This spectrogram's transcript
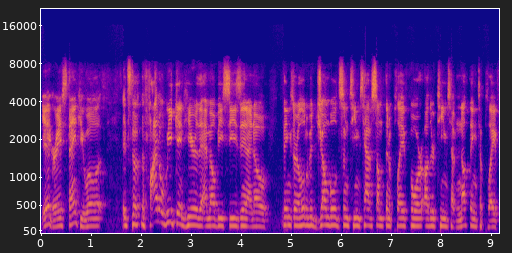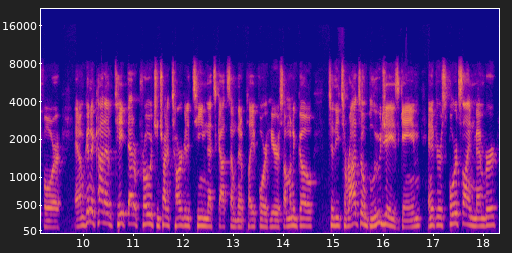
Yeah, Grace, thank you. Well, it's the, the final weekend here, the MLB season. I know things are a little bit jumbled. Some teams have something to play for, other teams have nothing to play for. And I'm going to kind of take that approach and try to target a team that's got something to play for here. So I'm going to go to the Toronto Blue Jays game. And if you're a Sportsline member,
